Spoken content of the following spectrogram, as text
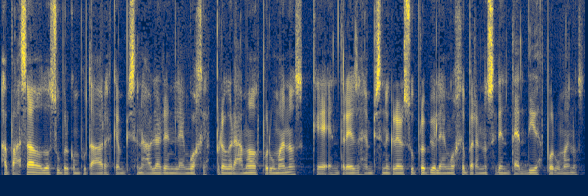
ha pasado dos supercomputadoras que empiezan a hablar en lenguajes programados por humanos que entre ellas empiezan a crear su propio lenguaje para no ser entendidas por humanos.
